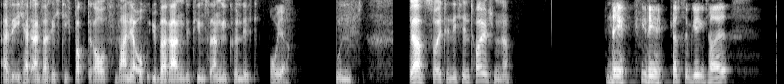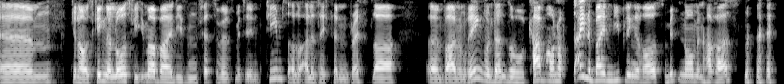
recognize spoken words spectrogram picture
also ich hatte einfach richtig Bock drauf. Waren ja auch überragende Teams angekündigt. Oh ja. Und ja, sollte nicht enttäuschen, ne? Ne, ne, ganz im Gegenteil. Ähm, genau, es ging dann los wie immer bei diesen Festivals mit den Teams, also alle 16 Wrestler, ähm, waren im Ring und dann so kamen auch noch deine beiden Lieblinge raus mit Norman Harras.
